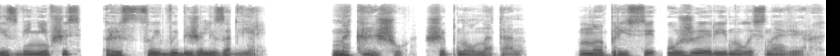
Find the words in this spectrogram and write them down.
извинившись, рысцой выбежали за дверь. «На крышу!» — шепнул Натан. Но Присси уже ринулась наверх,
